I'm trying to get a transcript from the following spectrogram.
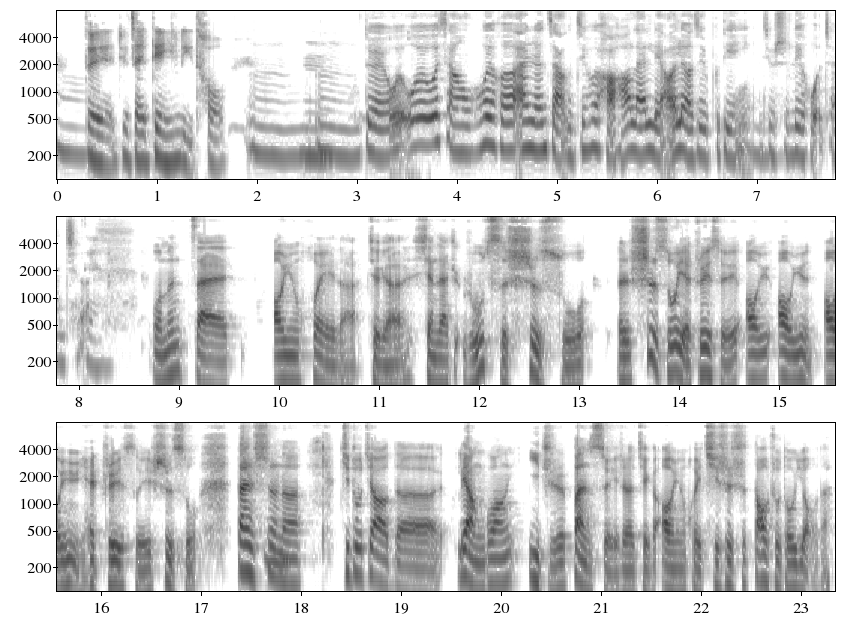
嗯，对，就在电影里头，嗯嗯，对我我我想我会和安然找个机会好好来聊一聊这部电影，就是《烈火战车》。我们在奥运会的这个现在如此世俗。呃，世俗也追随奥运，奥运，奥运也追随世俗。但是呢，基督教的亮光一直伴随着这个奥运会，其实是到处都有的。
